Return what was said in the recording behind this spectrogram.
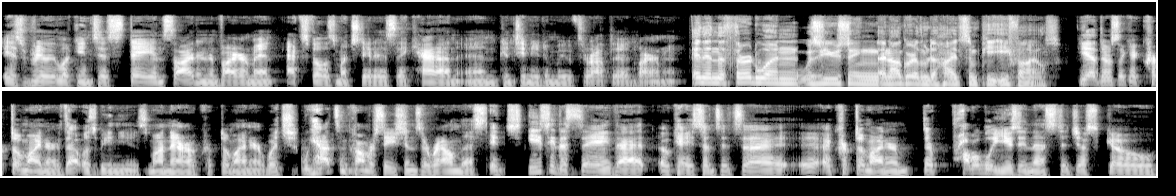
is really looking to stay inside an environment, exfil as much data as they can, and continue to move throughout the environment. And then the third one was using an algorithm to hide some PE files. Yeah, there was like a crypto miner that was being used, Monero crypto miner, which we had some conversations around this. It's easy to say that, okay, since it's a, a crypto miner, they're probably using this to just go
